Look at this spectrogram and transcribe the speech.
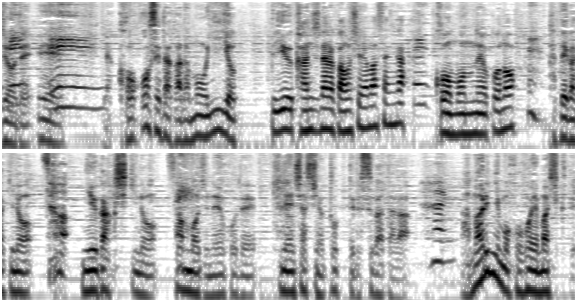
情で、ええいや高校生だからもういいよっていう感じなのかもしれませんがええ校門の横のええ縦書きの入学式の3文字の横で記念写真を撮ってる姿がはい。あまりにも微笑ましくて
